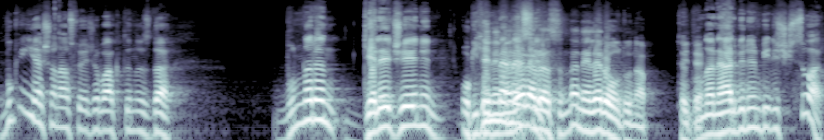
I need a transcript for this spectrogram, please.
bugün yaşanan sürece baktığınızda bunların geleceğinin O bilinmemesi... kelimeler arasında neler olduğuna. de. Bunların her birinin bir ilişkisi var.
